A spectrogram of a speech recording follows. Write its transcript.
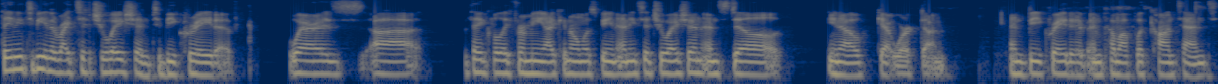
they need to be in the right situation to be creative. Whereas, uh, thankfully for me, I can almost be in any situation and still, you know, get work done and be creative and come up with content,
